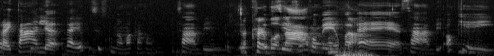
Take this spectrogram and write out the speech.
Pra Itália. Véi, eu preciso comer um macarrão. Sabe? Eu, eu- preciso comer não uma. É, sabe? Ok.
